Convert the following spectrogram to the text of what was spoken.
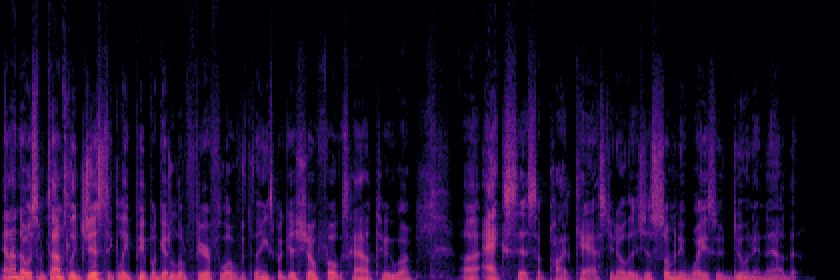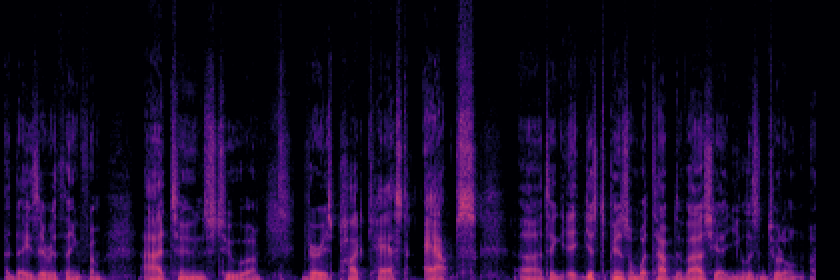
And I know sometimes logistically people get a little fearful over things, but just show folks how to uh, uh, access a podcast. You know, there's just so many ways of doing it nowadays, everything from iTunes to uh, various podcast apps. Uh, to, it just depends on what type of device you have. You can listen to it on a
